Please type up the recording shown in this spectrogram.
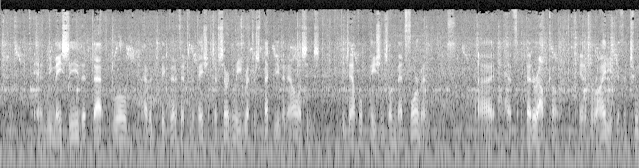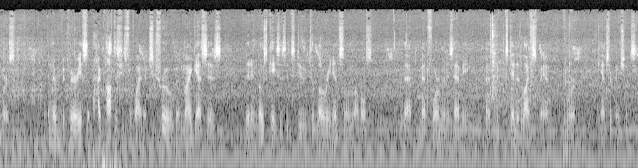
And we may see that that will have a big benefit for the patients. There's certainly retrospective analyses. For example, patients on metformin uh, have better outcome in a variety of different tumors. And there are various hypotheses for why that's true, but my guess is that in most cases it's due to lowering insulin levels, that metformin is having an extended lifespan for cancer patients.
